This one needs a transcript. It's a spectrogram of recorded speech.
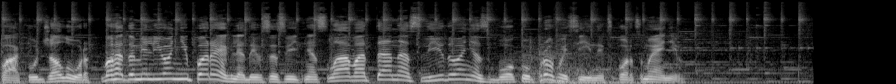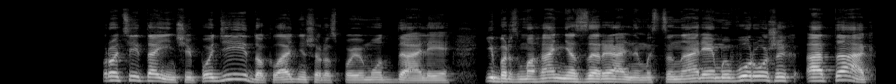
Паку Джалур. Багатомільйонні перегляди, всесвітня слава та наслідування з боку професійних спортсменів. Про ці та інші події докладніше розповімо далі. Кіберзмагання за реальними сценаріями ворожих атак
